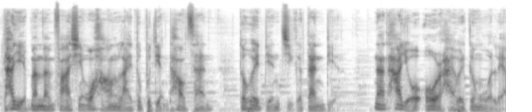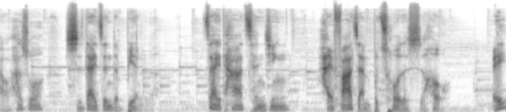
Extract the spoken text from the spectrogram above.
她也慢慢发现，我好像来都不点套餐，都会点几个单点。那他有偶尔还会跟我聊，他说时代真的变了，在他曾经还发展不错的时候，哎，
